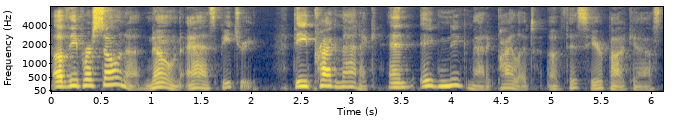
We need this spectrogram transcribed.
of the persona known as Pitre, the pragmatic and enigmatic pilot of this here podcast,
